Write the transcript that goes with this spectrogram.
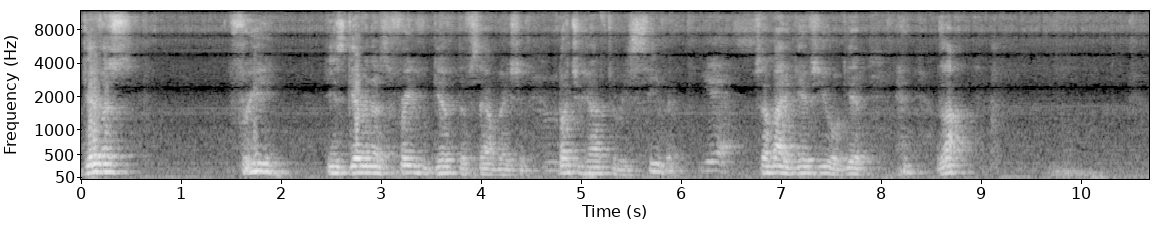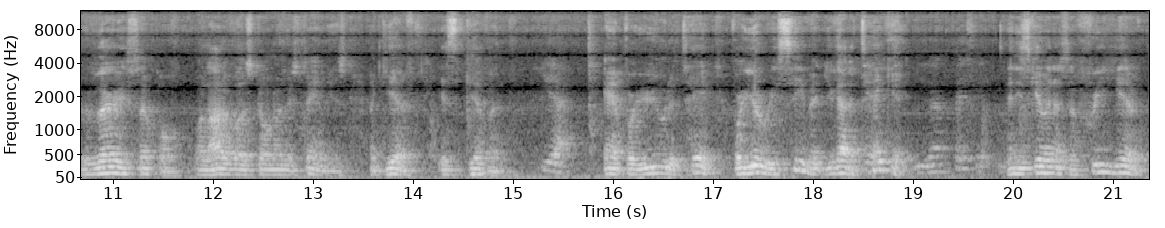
Give us free. He's given us free gift of salvation. Mm-hmm. But you have to receive it. Yes. Somebody gives you a gift. Lot- Very simple. A lot of us don't understand this. A gift is given. Yeah. And for you to take, for you to receive it, you got to take Yes. it. You gotta take it. And he's given us a free gift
